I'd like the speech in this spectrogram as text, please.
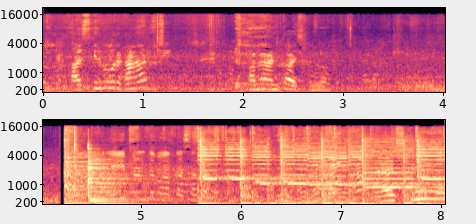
आइसक्रीम और खाना हमें अंट आइसक्रीम लो। आइसक्रीम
